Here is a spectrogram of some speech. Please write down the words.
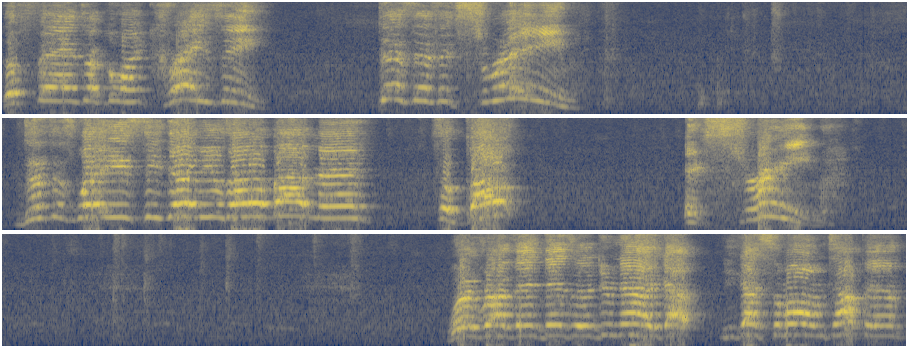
The fans are going crazy. This is extreme. This is what ECW is all about, man. It's about extreme. What is Rob Van Dam's gonna do now? You got you got Samoa on top of him.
